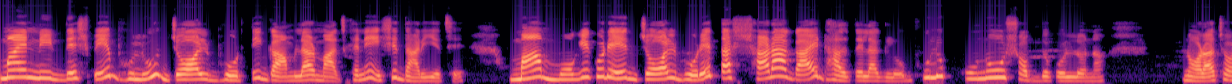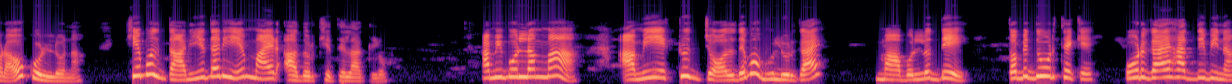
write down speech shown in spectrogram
মায়ের নির্দেশ পেয়ে ভুলু জল ভর্তি গামলার মাঝখানে এসে দাঁড়িয়েছে। মা মগে করে জল ভরে তার সারা গায়ে ঢালতে লাগল। ভুলু কোনো শব্দ করল না, নড়াচড়াও করল না। কেবল দাঁড়িয়ে দাঁড়িয়ে মায়ের আদর খেতে লাগল। আমি বললাম, মা, আমি একটু জল দেব ভুলুর গায়ে? মা বলল, দে। তবে দূর থেকে, ওর গায়ে হাত দিবি না।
